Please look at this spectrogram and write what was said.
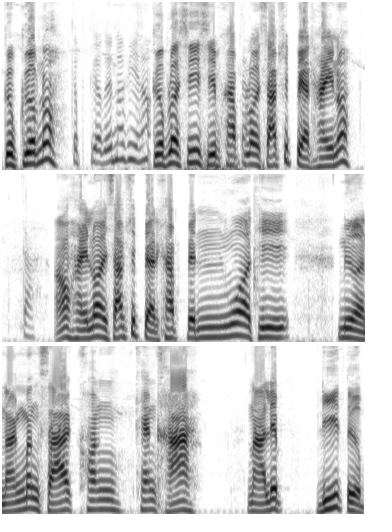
เกือบเกือบๆเนาะเกือบเกือบเลยเนาะพี่เนาะเกือบร้อยสี่สิบครับร้อยสามสิบแปดไฮเนาะจ้ะเอาไฮร้อยสามสิบแปดครับ เป็นงัวที่เนื้อหนังมังสาคังแข้งขาหนาเล็บดีเติบ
